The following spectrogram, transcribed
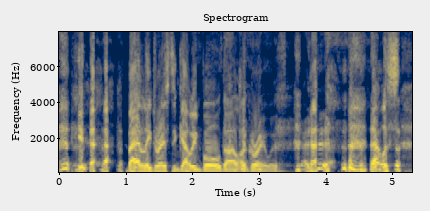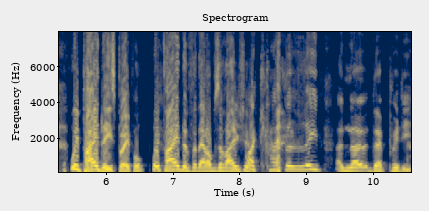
Yeah, badly dressed and going bald, I'll agree with. that was we paid these people. We paid them for that observation. I can't believe, and no, they're pretty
